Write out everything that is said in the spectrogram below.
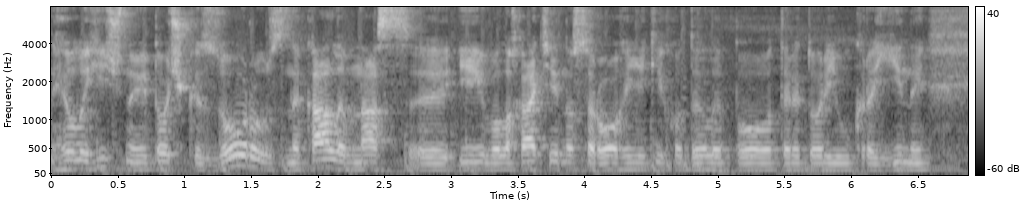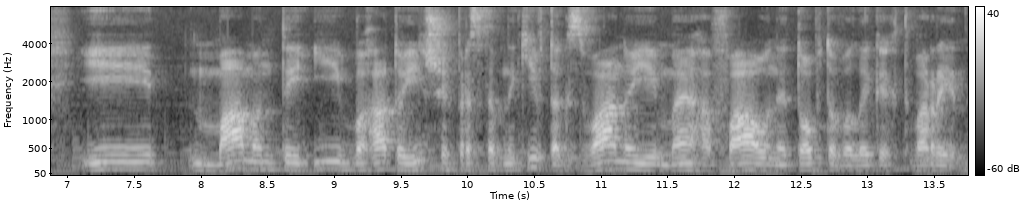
геологічної точки зору зникали в нас е, і волохаті носороги, які ходили по території України і мамонти, і багато інших представників так званої мегафауни, тобто великих тварин.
